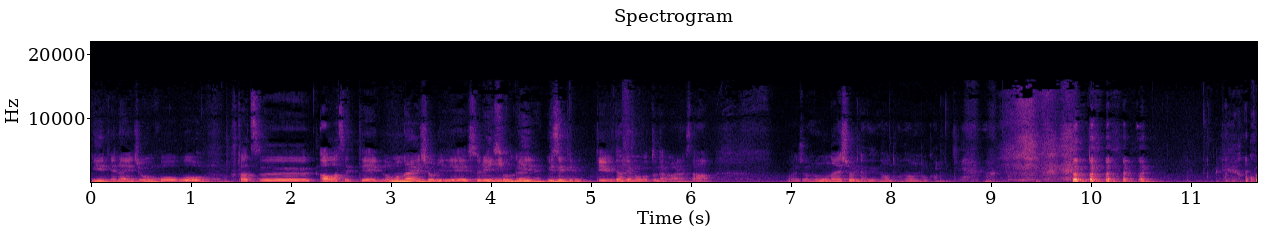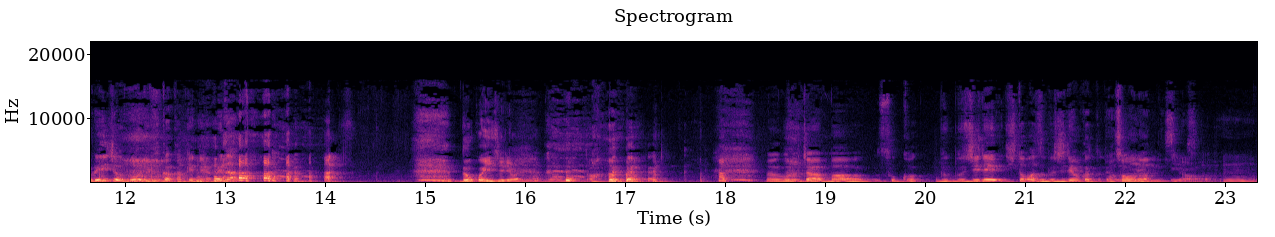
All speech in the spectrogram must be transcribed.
見えてない情報を2つ合わせて脳内処理で 3D に見,、ね。見せてるっていうだけのことだからさ。じゃあ脳内処理だけでなんとかなるのかなって。これ以上脳に負荷かけるのやめな。どこいじればいいの？なんだろうなるほどじゃあまあそっか。ぶ無事でひとまず無事でよかったということそうなんですよ。うん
